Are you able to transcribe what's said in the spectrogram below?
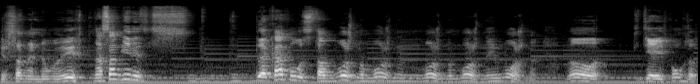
персонального, их, на самом деле, докапываться там можно, можно, можно, можно и можно. Но 9 пунктов,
